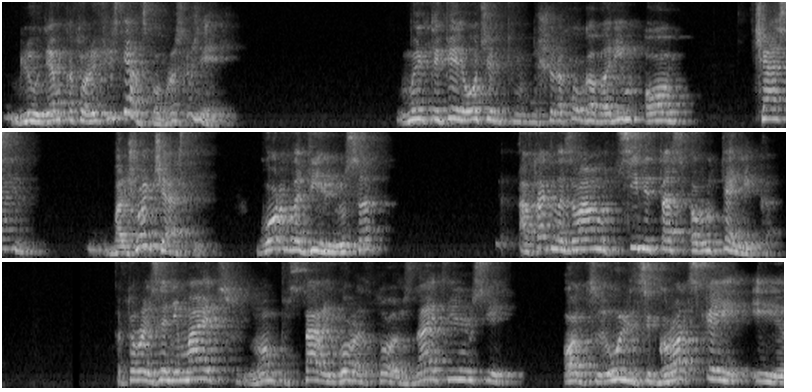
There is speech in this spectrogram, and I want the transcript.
людям, которые христианского происхождения. Мы теперь очень широко говорим о части, большой части города Вильнюса, а так называемый Цивитас Рутеника, который занимает, ну, старый город, кто знает Вильнюсе, от улицы Гродской и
